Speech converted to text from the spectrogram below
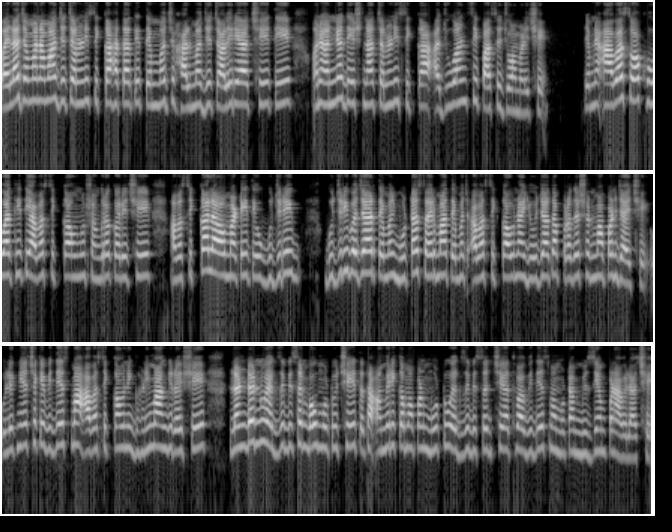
પહેલા જમાનામાં જે ચલણી સિક્કા હતા તે તેમજ હાલમાં જે ચાલી રહ્યા છે તે અને અન્ય દેશના ચલણી સિક્કા આ પાસે જોવા મળે છે. તેમને આવા શોખ હોવાથી તે આવા સિક્કાઓનો સંગ્રહ કરે છે, આવા સિક્કા લાવવા માટે તેઓ ગુજરી ગુજરી બજાર તેમજ મોટા શહેરમાં તેમજ આવા સિક્કાઓના યોજાતા પ્રદર્શનમાં પણ જાય છે. ઉલ્લેખનીય છે કે વિદેશમાં આવા સિક્કાઓની ઘણી માંગ રહેશે. લંડનનું એક્ઝિબિશન બહુ મોટું છે તથા અમેરિકામાં પણ મોટું એક્ઝિબિશન છે અથવા વિદેશમાં મોટા મ્યુઝિયમ પણ આવેલા છે.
